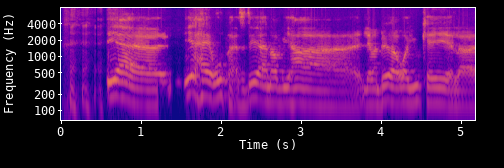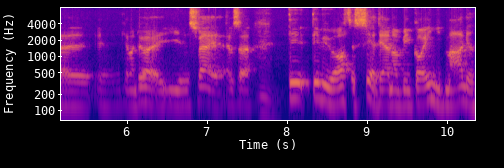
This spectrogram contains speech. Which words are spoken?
det, er, det er her i Europa. Altså det er, når vi har leverandører over UK eller øh, leverandører i Sverige. Altså mm. det, det vi jo også ser, det er, når vi går ind i et marked,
